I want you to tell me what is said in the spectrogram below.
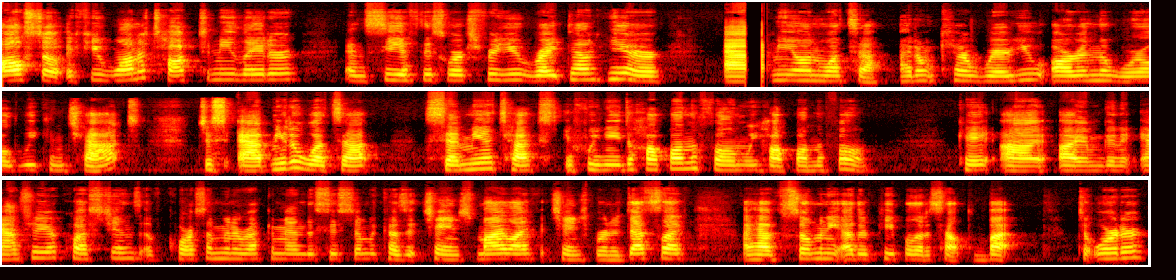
Also, if you want to talk to me later and see if this works for you, right down here, add me on WhatsApp. I don't care where you are in the world, we can chat. Just add me to WhatsApp, send me a text. If we need to hop on the phone, we hop on the phone. Okay, I, I am going to answer your questions. Of course, I'm going to recommend the system because it changed my life. It changed Bernadette's life. I have so many other people that it's helped. But to order,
